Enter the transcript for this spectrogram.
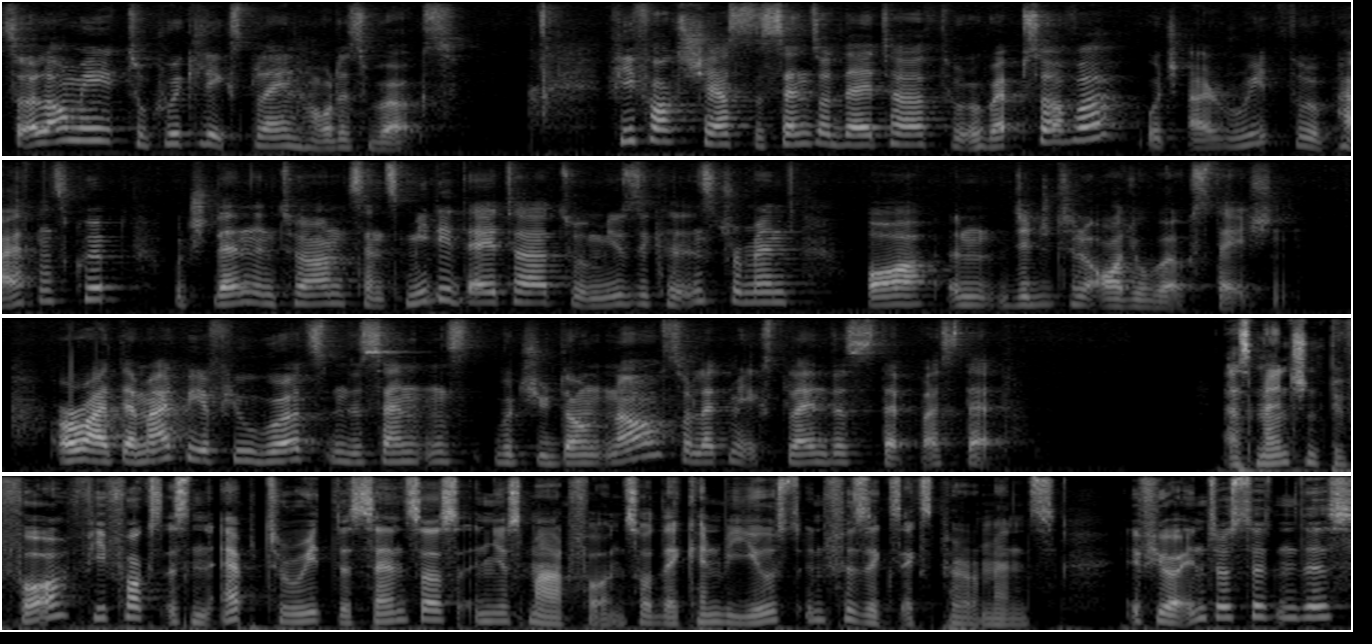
So allow me to quickly explain how this works. phyphox shares the sensor data through a web server, which I read through a Python script, which then in turn sends MIDI data to a musical instrument or a digital audio workstation. Alright, there might be a few words in the sentence which you don't know, so let me explain this step by step. As mentioned before, phyphox is an app to read the sensors in your smartphone so they can be used in physics experiments. If you are interested in this,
